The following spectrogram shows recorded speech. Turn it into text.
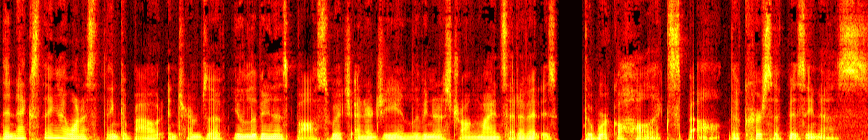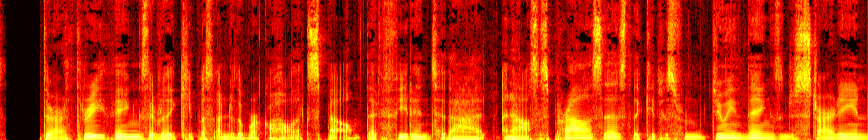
The next thing I want us to think about in terms of you know, living in this boss witch energy and living in a strong mindset of it is the workaholic spell, the curse of busyness. there are three things that really keep us under the workaholic spell that feed into that analysis paralysis that keeps us from doing things and just starting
